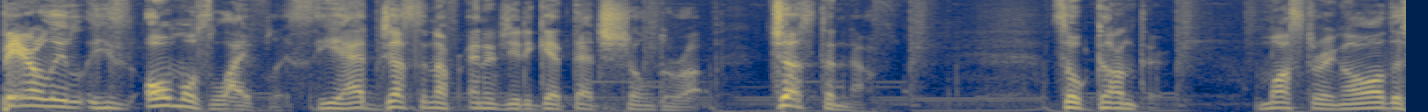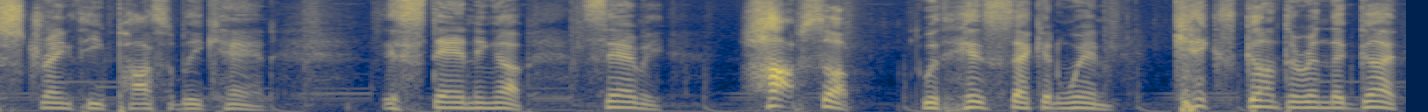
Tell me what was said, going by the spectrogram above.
barely, he's almost lifeless. He had just enough energy to get that shoulder up. Just enough. So Gunther, mustering all the strength he possibly can, is standing up. Sami hops up with his second win, kicks Gunther in the gut.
